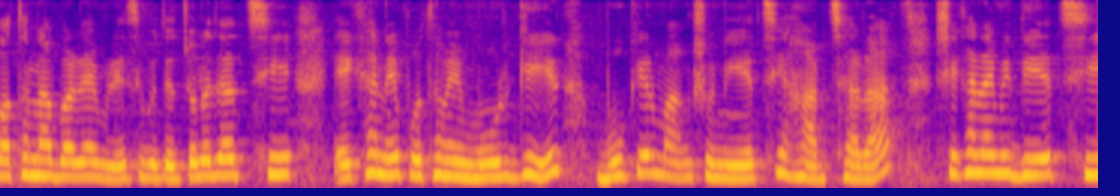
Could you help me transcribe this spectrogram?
কথা না বাড়ে আমি রেসিপিতে চলে যাচ্ছি। এখানে প্রথমে মুরগির বুকের মাংস নিয়েছি, হাড় ছাড়া। সেখানে আমি দিয়েছি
